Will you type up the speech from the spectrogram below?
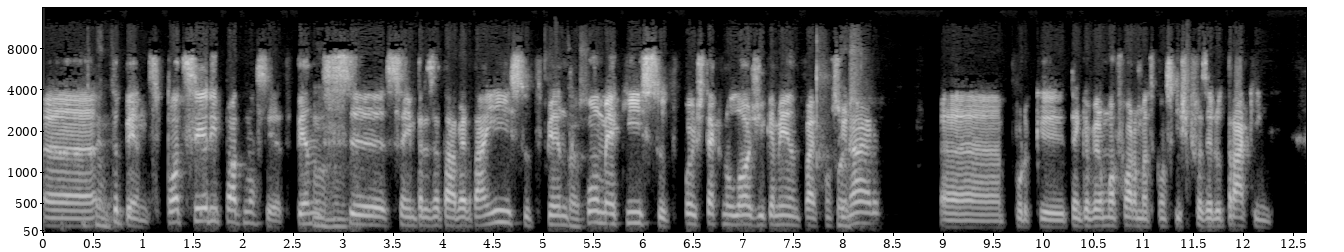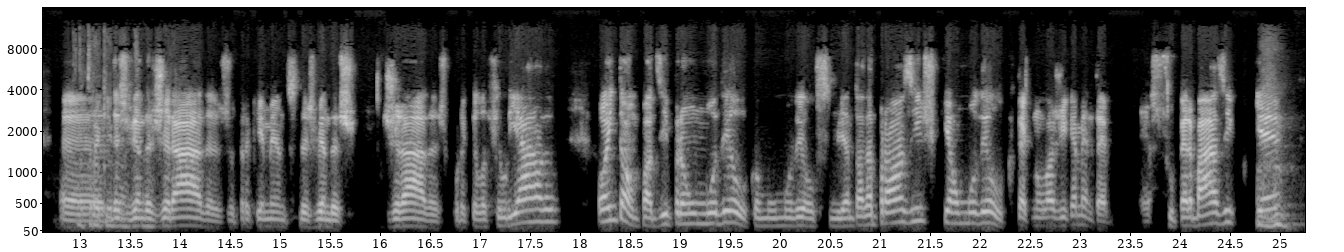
Uh, depende. depende. Pode ser e pode não ser. Depende uhum. se, se, a empresa está aberta a isso, depende pois. como é que isso depois tecnologicamente vai funcionar, uh, porque tem que haver uma forma de conseguir fazer o tracking uh, das vendas geradas, o traqueamento das vendas geradas por aquele afiliado, ou então podes ir para um modelo como um modelo semelhante ao da Prozis, que é um modelo que tecnologicamente é, é super básico, que é uhum.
